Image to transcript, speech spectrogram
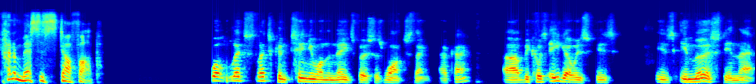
kind of messes stuff up. Well, let's let's continue on the needs versus wants thing, okay? Uh, because ego is is is immersed in that.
